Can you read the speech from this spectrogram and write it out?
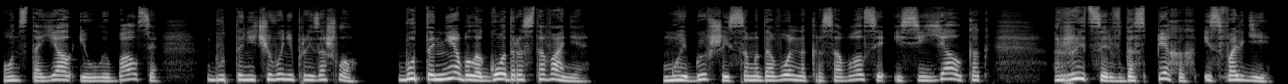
Он стоял и улыбался, будто ничего не произошло, будто не было года расставания. Мой бывший самодовольно красовался и сиял, как рыцарь в доспехах из фольги.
